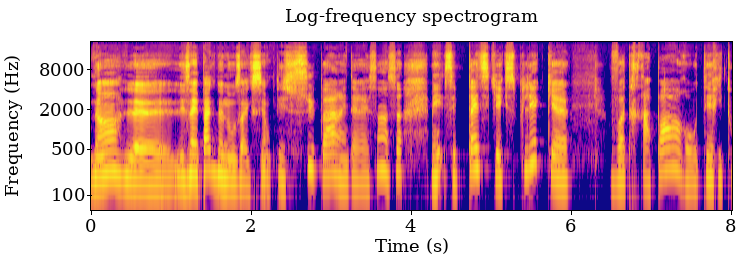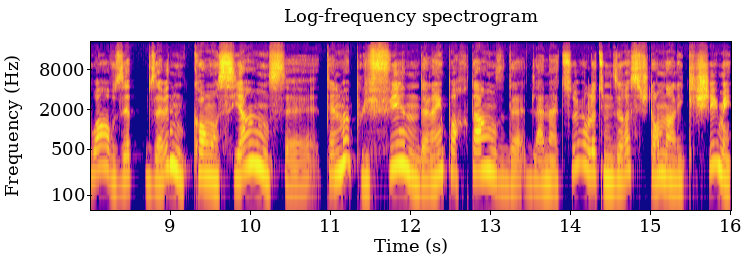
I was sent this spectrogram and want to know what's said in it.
dans les impacts de nos actions. C'est super intéressant, ça. Mais c'est peut-être ce qui explique euh, votre rapport au territoire. Vous, êtes, vous avez une conscience euh, tellement plus fine de l'importance de, de, la nature. Là, tu me diras si je tombe dans les clichés, mais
